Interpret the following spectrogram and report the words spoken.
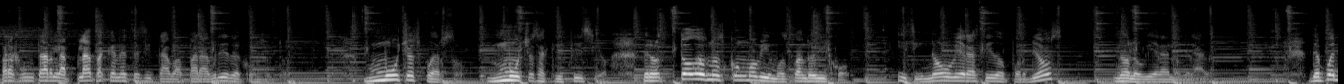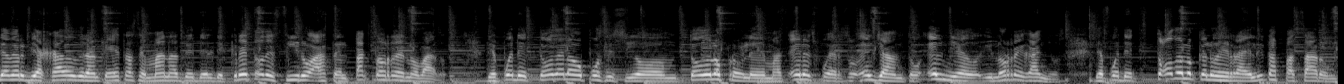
para juntar la plata que necesitaba para abrir el consultorio. Mucho esfuerzo, mucho sacrificio, pero todos nos conmovimos cuando dijo, y si no hubiera sido por Dios, no lo hubiera logrado. Después de haber viajado durante estas semanas desde el decreto de Ciro hasta el pacto renovado, después de toda la oposición, todos los problemas, el esfuerzo, el llanto, el miedo y los regaños, después de todo lo que los israelitas pasaron,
